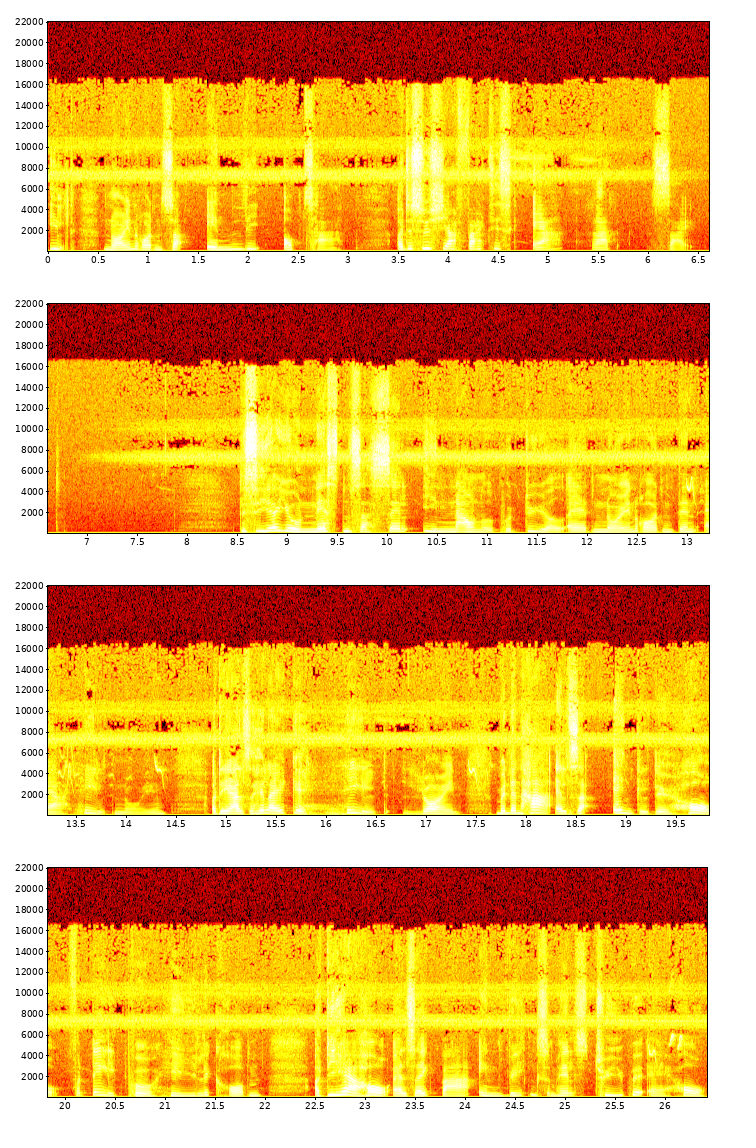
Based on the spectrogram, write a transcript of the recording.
ilt, nøgenrotten så endelig optager. Og det synes jeg faktisk er ret sejt. Det siger jo næsten sig selv i navnet på dyret, at nøgenrotten den er helt nøgen. Og det er altså heller ikke helt løgn, men den har altså enkelte hår fordelt på hele kroppen. Og de her hår er altså ikke bare en hvilken som helst type af hår.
